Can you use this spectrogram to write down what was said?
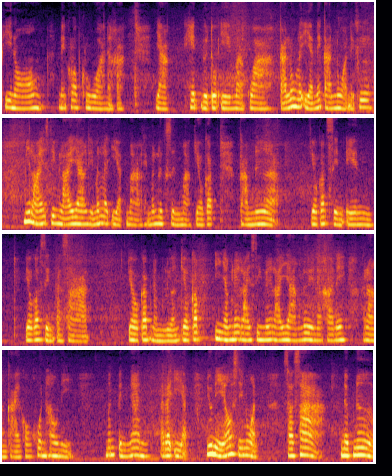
พี่น้องในครอบครัวนะคะ อยากเฮ็ดโดวยตัวเองมากกว่า การลงละเอียดในการหนวดนี่คือ มีหลายสิ่งหลายอย่างที่มันละเอียดมากที่มันลึกซึ้งมากเกี่ยวกับกล้ามเนื้อ กี่ยวกับเส้นเอ็น เกี่ยวกับเส้นประสาท เกี่ยวกับน้ำเหลือง เกี่ยวกับอีหยังหลายๆสิ่งหลายๆอย่างเลยนะคะ ในร่างกายของคนเฮานี่มันเป็นงานละเอียด อยู่เหนี่เฮาสินวดซาซาเนิบเนิบ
